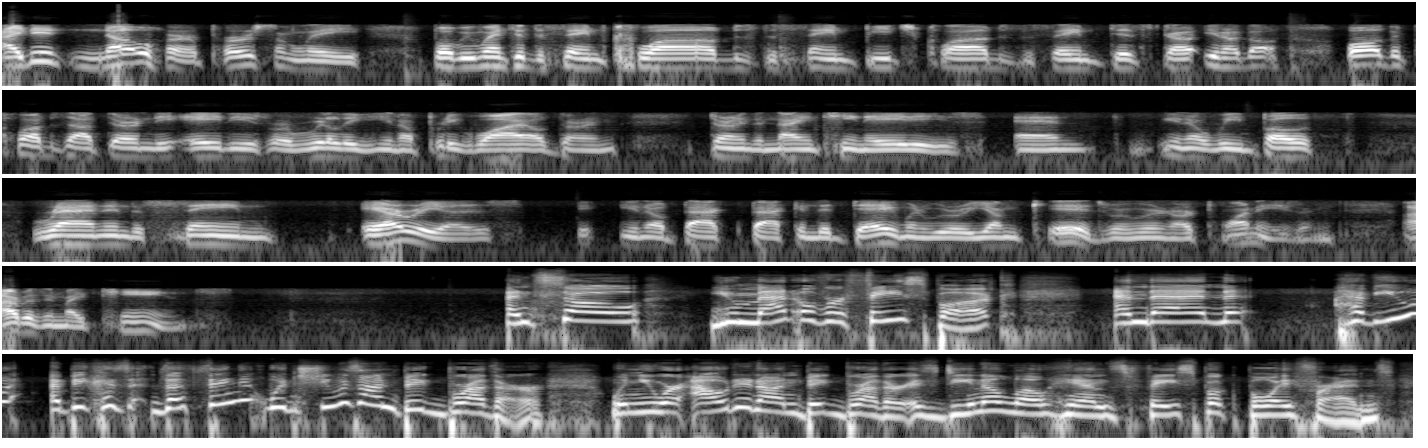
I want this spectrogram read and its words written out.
I didn't know her personally, but we went to the same clubs, the same beach clubs, the same disco. You know, the, all the clubs out there in the '80s were really, you know, pretty wild during during the 1980s, and you know, we both ran in the same areas. You know, back back in the day when we were young kids, when we were in our 20s, and I was in my teens. And so you met over Facebook, and then have you? Because the thing when she was on Big Brother, when you were outed on Big Brother as Dina Lohan's Facebook boyfriend,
